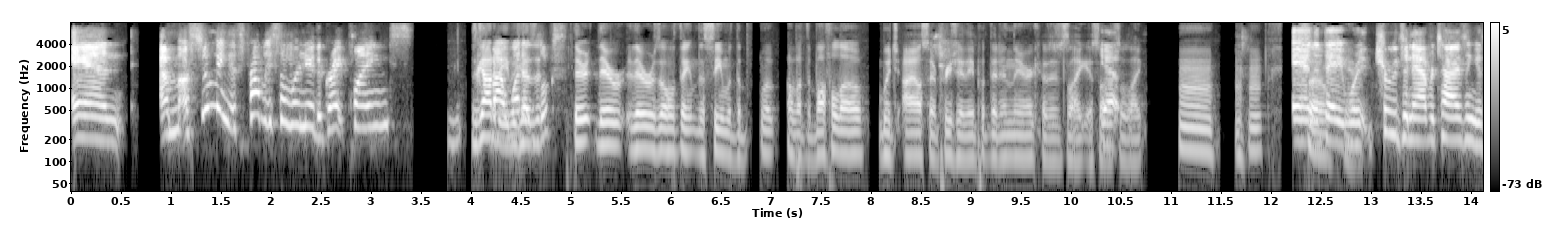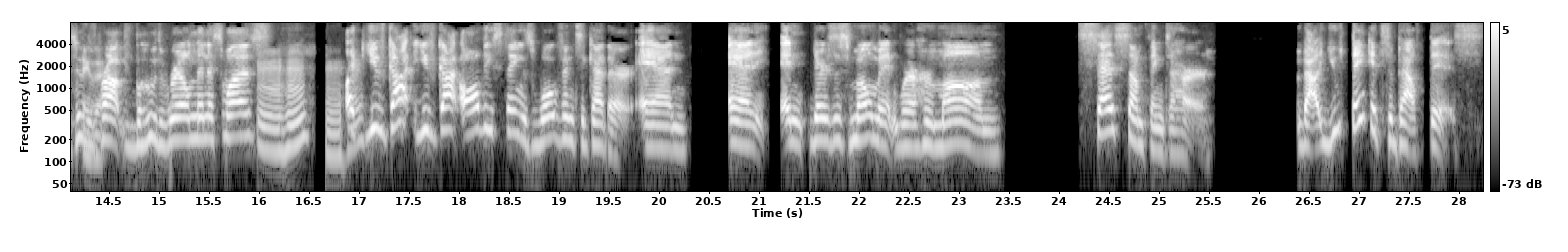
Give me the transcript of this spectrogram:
and I'm assuming it's probably somewhere near the Great Plains. It's got to be what it because looks- there, there, there was a whole thing, the scene with the about the buffalo, which I also appreciate they put that in there because it's like it's Yep. also like, mm, mm-hmm, And So, that they yeah. were truth in advertising is who the pro- who the real menace was. mm-hmm, like you've got you've got all these things woven together and and and there's this moment where her mom says something to her about you think it's about this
